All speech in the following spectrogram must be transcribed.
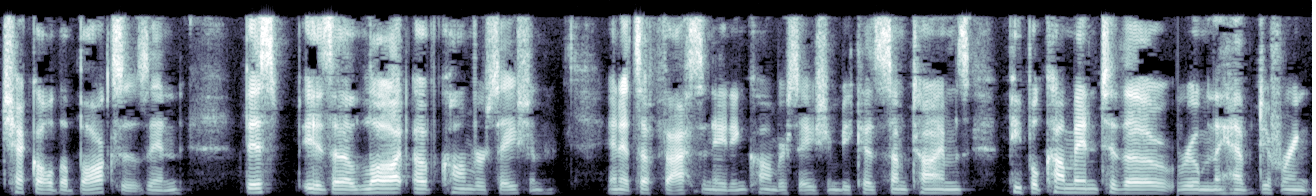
check all the boxes in. This is a lot of conversation and it's a fascinating conversation because sometimes people come into the room and they have different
